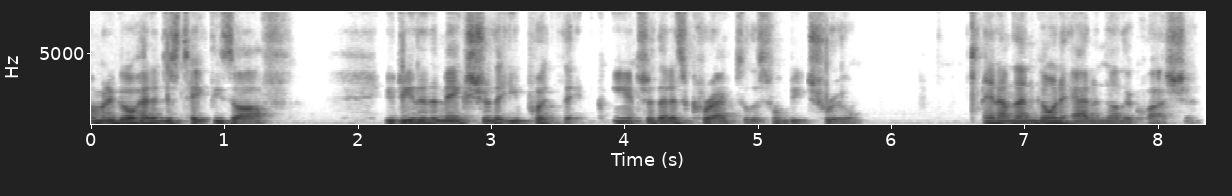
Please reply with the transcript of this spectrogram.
I'm going to go ahead and just take these off. You do need to make sure that you put the answer that is correct. So this will be true. And I'm then going to add another question.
